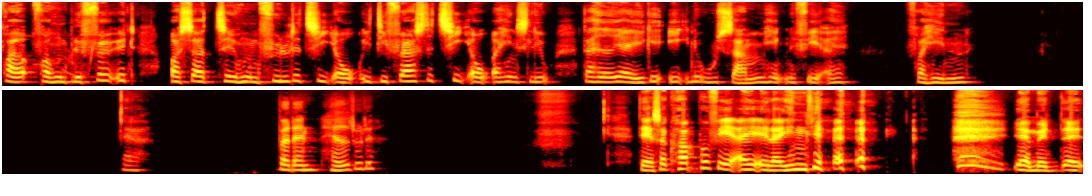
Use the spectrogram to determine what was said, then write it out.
Fra, fra hun blev født, og så til hun fyldte 10 år. I de første 10 år af hendes liv, der havde jeg ikke en uge sammenhængende ferie fra hende. Ja. Hvordan havde du det? Da jeg så kom på ferie, eller inden jeg... Jamen, da,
